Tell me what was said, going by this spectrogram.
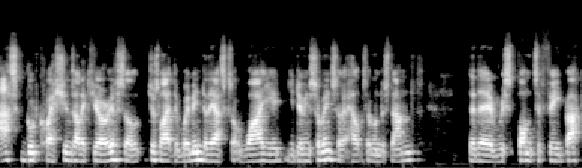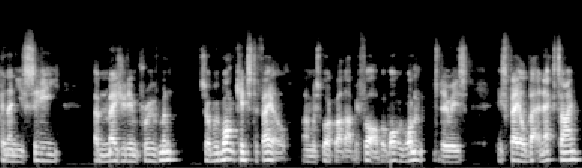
ask good questions? Are they curious? So just like the women, do they ask sort of why you, you're doing something so it helps them understand? Do they respond to feedback and then you see a measured improvement? So we want kids to fail, and we spoke about that before. But what we want them to do is is fail better next time.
